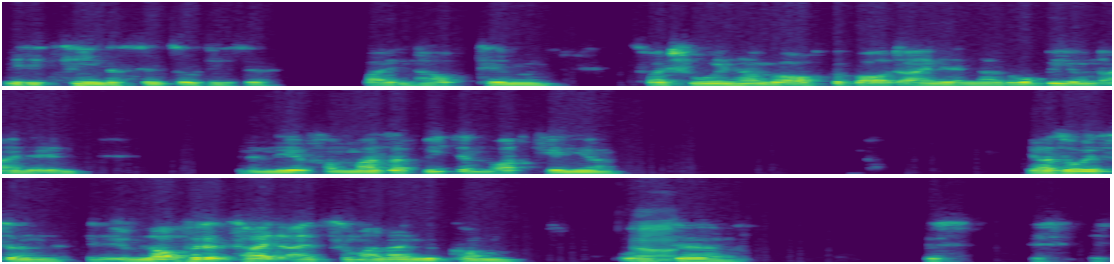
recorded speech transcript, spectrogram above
Medizin. Das sind so diese beiden Hauptthemen. Zwei Schulen haben wir auch gebaut, eine in Nairobi und eine in, in der Nähe von Masabit in Nordkenia. Ja, so ist dann im Laufe der Zeit eins zum anderen gekommen. Und ja. äh, das, das, das,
